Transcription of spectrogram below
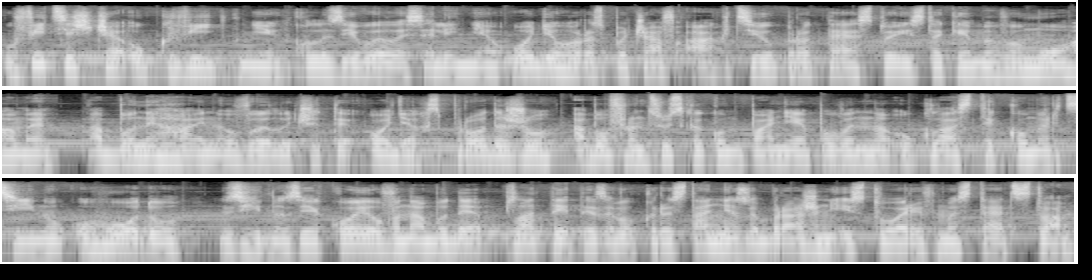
У Фіці ще у квітні, коли з'явилася лінія одягу, розпочав акцію протесту із такими вимогами: або негайно вилучити одяг з продажу, або французька компанія повинна укласти комерційну угоду, згідно з якою вона буде платити за використання зображень і створів мистецтва.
